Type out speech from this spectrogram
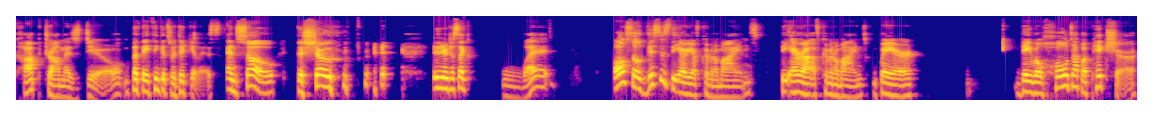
cop dramas do, but they think it's ridiculous. And so the show you're just like, what? Also, this is the area of criminal minds, the era of criminal minds where they will hold up a picture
